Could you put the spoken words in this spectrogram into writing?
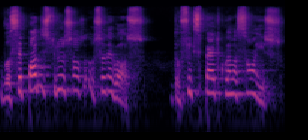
você pode destruir o seu, o seu negócio. Então fique esperto com relação a isso.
